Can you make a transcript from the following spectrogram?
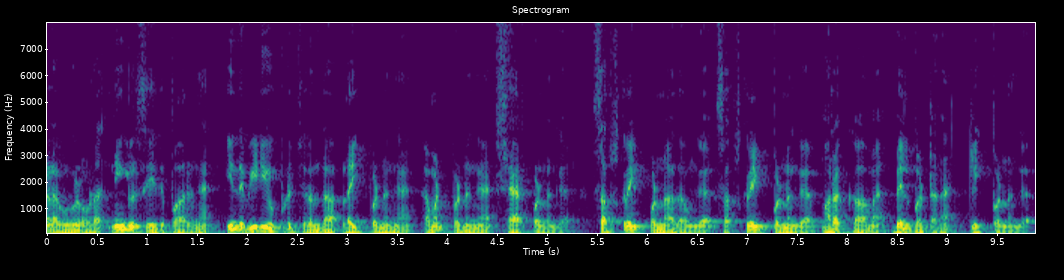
அளவுகளோட நீங்கள் செய்து பாருங்கள் இந்த வீடியோ பிடிச்சிருந்தா லைக் பண்ணுங்கள் கமெண்ட் பண்ணுங்கள் ஷேர் பண்ணுங்கள் சப்ஸ்கிரைப் பண்ணாதவங்க சப்ஸ்கிரைப் பண்ணுங்கள் மறக்காமல் பெல் பட்டனை கிளிக் பண்ணுங்கள்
